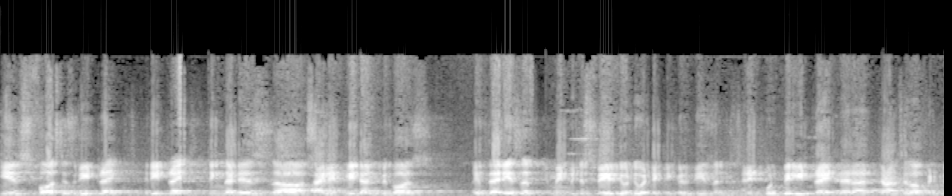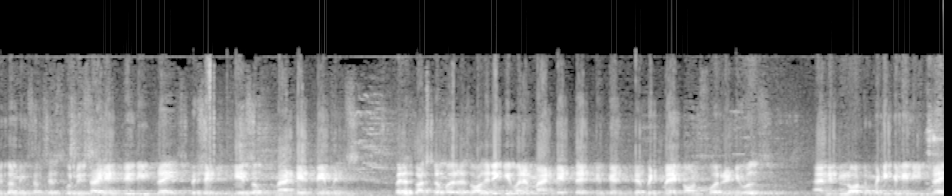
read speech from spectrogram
is first is retry. Retry is something that is uh, silently done because if there is a payment which is failed due to a technical reason and it could be retried, there are chances of it becoming successful. We silently retry, especially in case of mandate payments where the customer has already given a mandate that you can debit my account for renewals and it will automatically retry.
